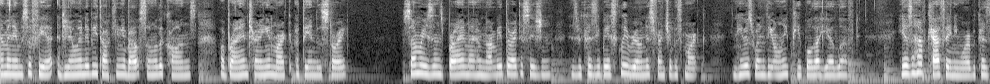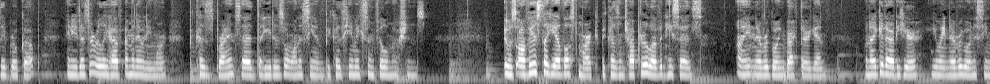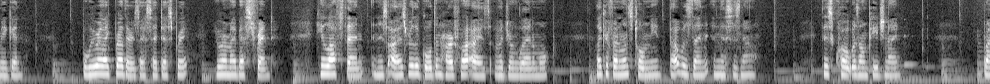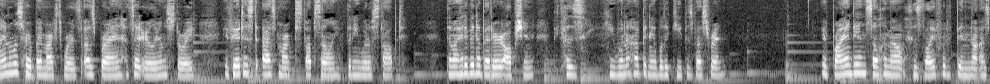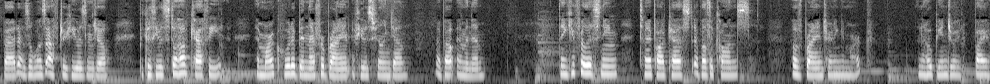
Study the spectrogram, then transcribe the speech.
Hi, my name is Sophia, and today I'm going to be talking about some of the cons of Bryon turning in Mark at the end of the story. Some reasons Bryon might have not made the right decision is because he basically ruined his friendship with Mark, and he was one of the only people that he had left. He doesn't have Cathy anymore because they broke up, and he doesn't really have M&M anymore because Bryon said that he doesn't want to see him because he makes him feel emotions. It was obvious that he had lost Mark because in chapter 11 he says, I ain't never going back there again. When I get out of here, you ain't never going to see me again. But we were like brothers, I said, desperate. You are my best friend. He laughed then, and his eyes were the golden, hard flat eyes of a jungle animal. Like a friend once told me, that was then and this is now. This quote was on page 9. Bryon was hurt by Mark's words, as Bryon had said earlier in the story. If he had just asked Mark to stop selling, then he would have stopped. That might have been a better option because he wouldn't have been able to keep his best friend. If Bryon didn't sell him out, his life would have been not as bad as it was after he was in jail, because he would still have Cathy, and Mark would have been there for Bryon if he was feeling down about M&M. Thank you for listening to my podcast about the cons of Bryon turning in Mark, and I hope you enjoyed. Bye.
